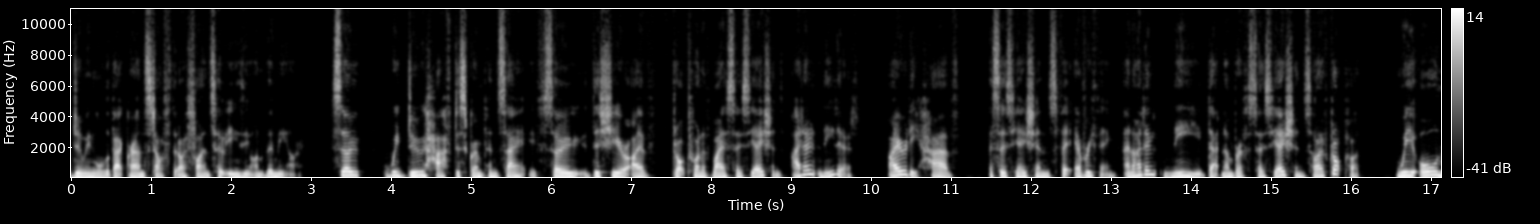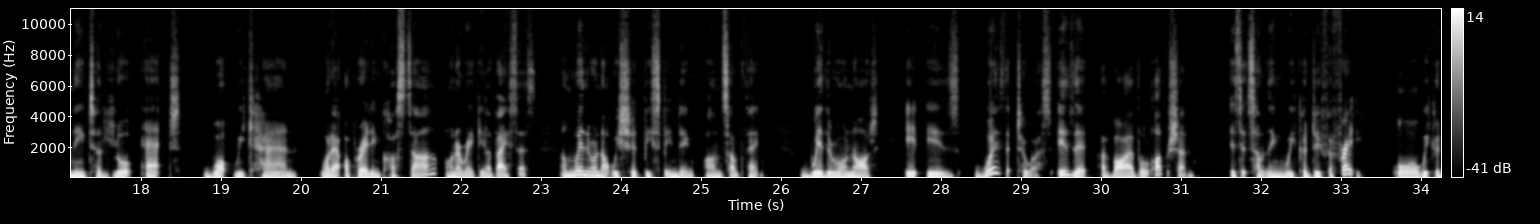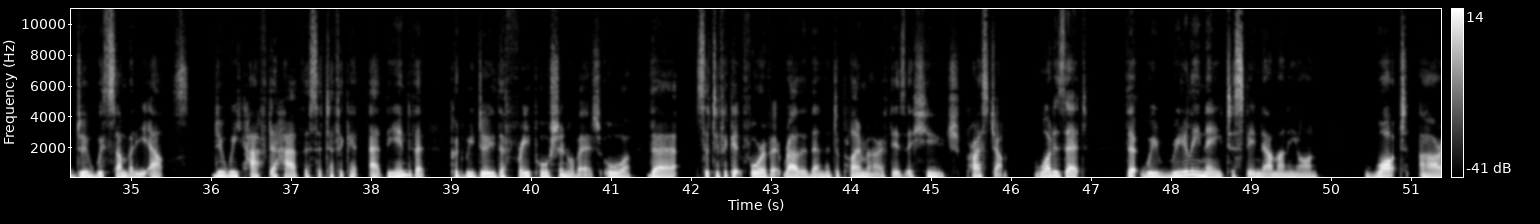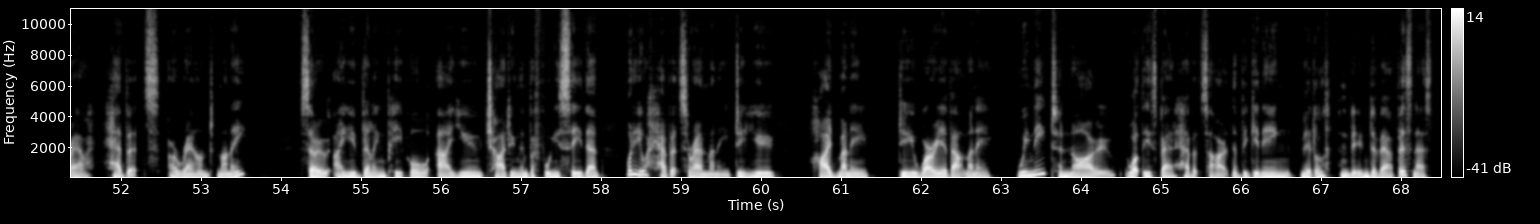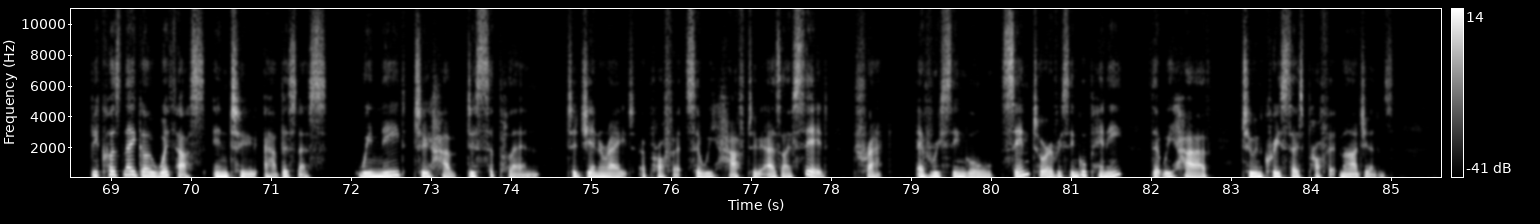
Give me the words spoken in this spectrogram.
doing all the background stuff that I find so easy on Vimeo. So we do have to scrimp and save. So this year I've dropped one of my associations. I don't need it. I already have associations for everything and I don't need that number of associations. So I've dropped one. We all need to look at what we can, what our operating costs are on a regular basis and whether or not we should be spending on something, whether or not it is worth it to us. Is it a viable option? Is it something we could do for free or we could do with somebody else? Do we have to have the certificate at the end of it? Could we do the free portion of it or the certificate for of it rather than the diploma if there's a huge price jump? What is it that we really need to spend our money on? What are our habits around money? So, are you billing people? Are you charging them before you see them? What are your habits around money? Do you hide money? Do you worry about money? We need to know what these bad habits are at the beginning, middle, and end of our business because they go with us into our business. We need to have discipline to generate a profit. So we have to, as I've said, track every single cent or every single penny that we have to increase those profit margins.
